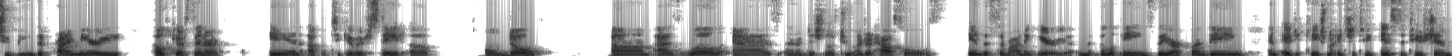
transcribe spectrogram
to be the primary healthcare center in a particular state of Ondo, um, as well as an additional 200 households in the surrounding area. In the Philippines, they are funding an educational institu- institution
